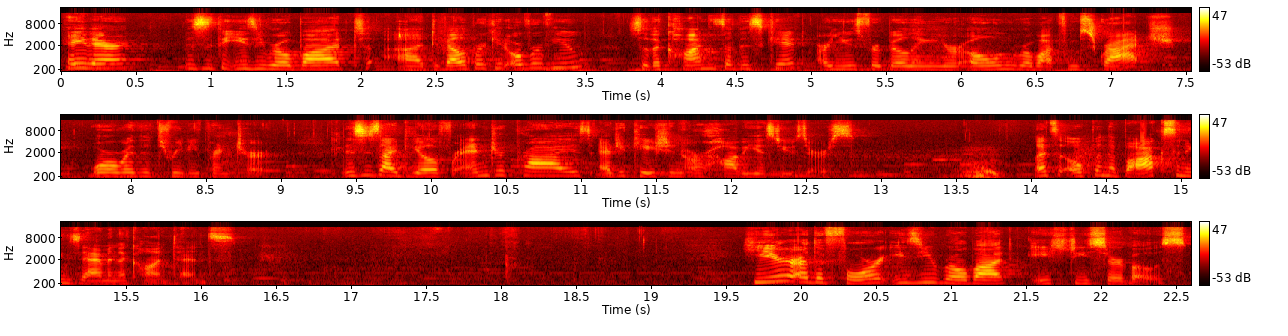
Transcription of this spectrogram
Hey there, this is the EZ-Robot uh, developer kit overview. So the contents of this kit are used for building your own robot from scratch or with a 3D printer. This is ideal for enterprise, education, or hobbyist users. Let's open the box and examine the contents. Here are the four EZ-Robot HD servos.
